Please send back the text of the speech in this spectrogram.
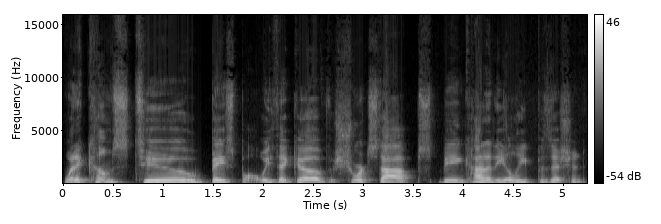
when it comes to baseball, we think of shortstops being kind of the elite position.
